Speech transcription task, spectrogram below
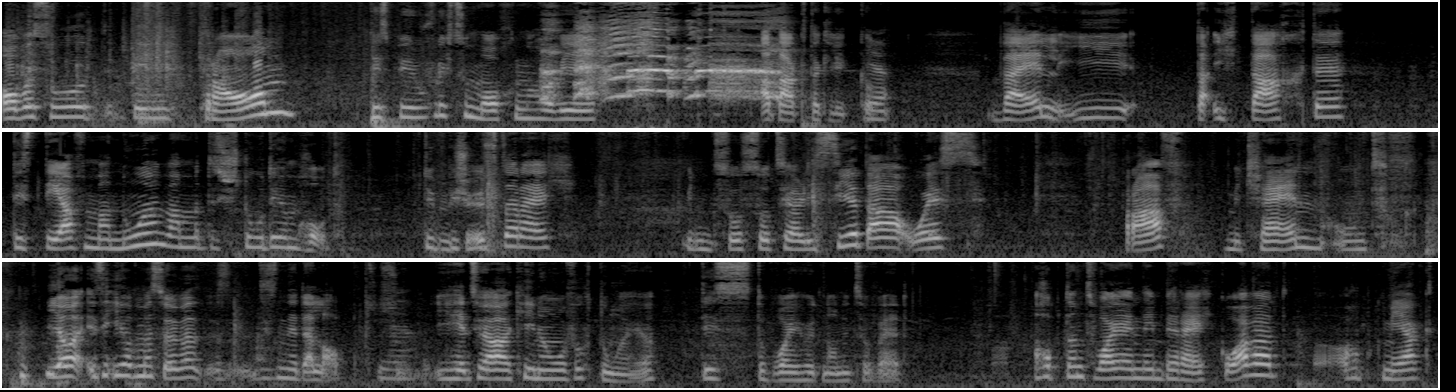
Aber so den Traum, das beruflich zu machen, habe ich acta gelegt gehabt. Ja. Weil ich, da ich dachte, das darf man nur, wenn man das Studium hat. Typisch Österreich. Bin so sozialisiert auch, alles brav, mit Schein und ja, ich habe mir selber das nicht erlaubt. Also Ja. Ich hätte es ja auch können einfach tun, ja. Das, da war ich halt noch nicht so weit. Habe dann zwei Jahre in dem Bereich gearbeitet, habe gemerkt,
